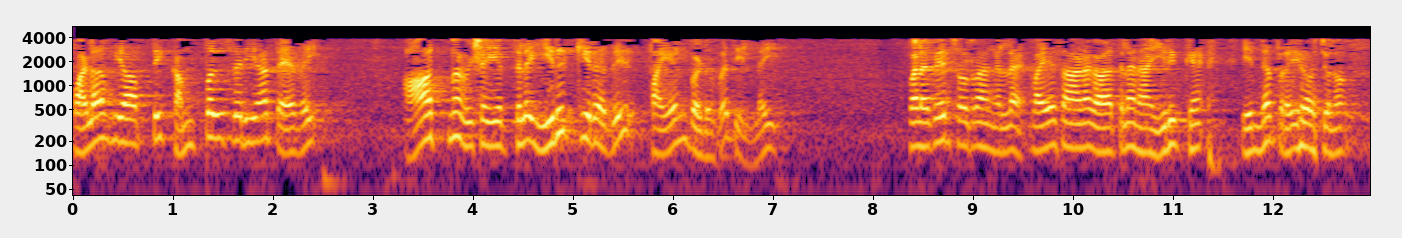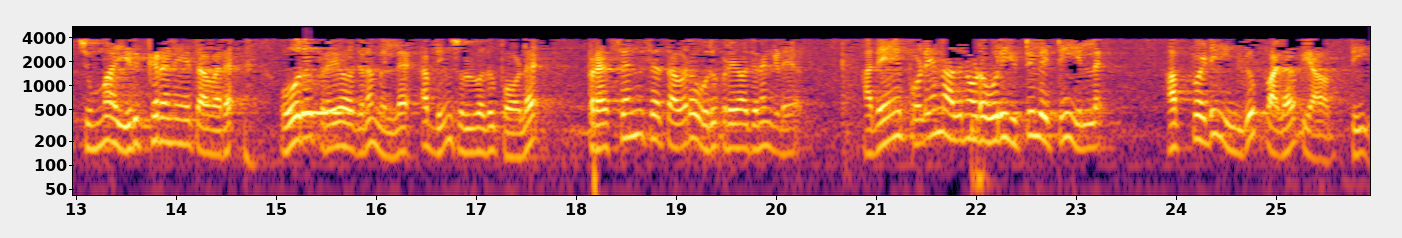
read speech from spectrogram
பல வியாப்தி கம்பல்சரியா தேவை. ஆத்ம விஷயத்துல இருக்கிறது பயன்படுவதில்லை. பல பேர் சொல்றாங்கல்ல வயசான காலத்துல நான் இருக்கேன். என்ன பிரயோஜனம்? சும்மா இருக்கிறனே தவிர ஒரு பிரயோஜனம் இல்லை அப்படின்னு சொல்வது போல பிரசன்ஸை தவிர ஒரு பிரயோஜனம் கிடையாது. அதே போல அதனோட ஒரு யூட்டிலிட்டியும் இல்லை. அப்படி இங்கு பல வியாப்தி.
